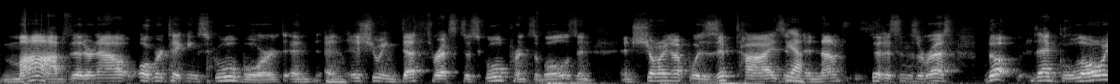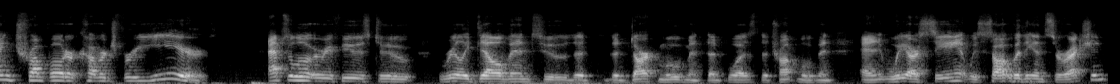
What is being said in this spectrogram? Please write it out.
mobs that are now overtaking school boards and, and issuing death threats to school principals and, and showing up with zip ties and Yeah. announcing citizens arrest. The, that glowing Trump voter coverage for years absolutely refused to really delve into the, the dark movement that was the Trump movement. And we are seeing it. We saw it with the insurrection,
